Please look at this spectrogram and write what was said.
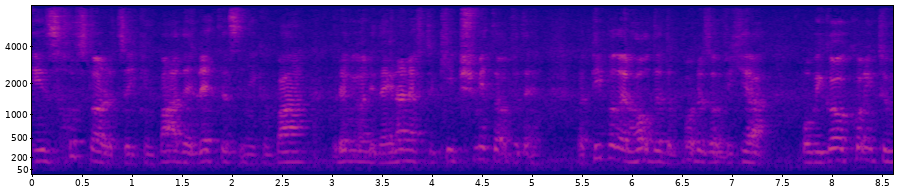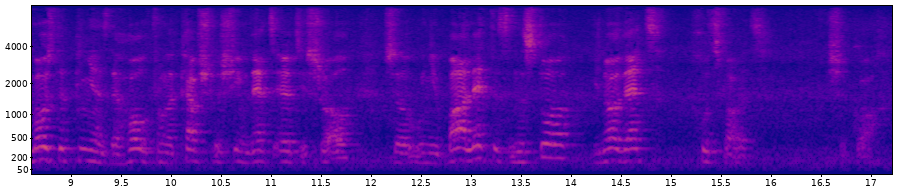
is chutz so you can buy their lettuce and you can buy whatever you want. They don't have to keep shmita over there. But people that hold that the borders over here, or we go according to most opinions, they hold from the Kav Shloshim, that's Eretz Yisrael. So when you buy lettuce in the store, you know that's Chutzpah. chutz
